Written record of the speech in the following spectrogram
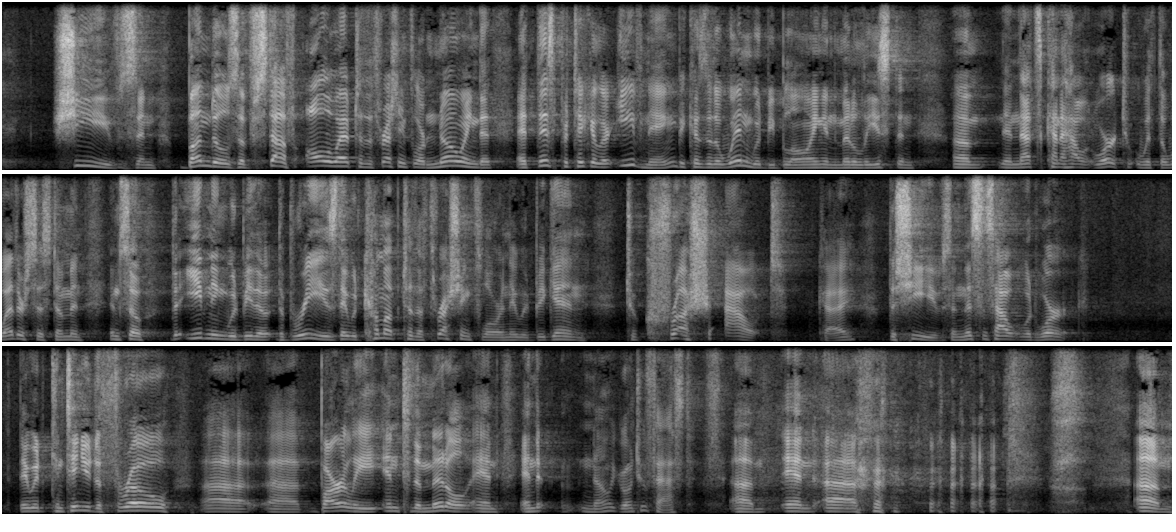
sheaves and bundles of stuff all the way up to the threshing floor, knowing that at this particular evening, because of the wind would be blowing in the Middle East, and um, and that's kind of how it worked with the weather system. And, and so the evening would be the, the breeze. They would come up to the threshing floor and they would begin to crush out, okay, the sheaves. And this is how it would work. They would continue to throw uh, uh, barley into the middle, and and no, you're going too fast. Um, and uh, um,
